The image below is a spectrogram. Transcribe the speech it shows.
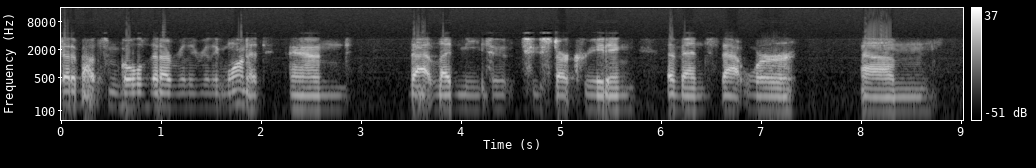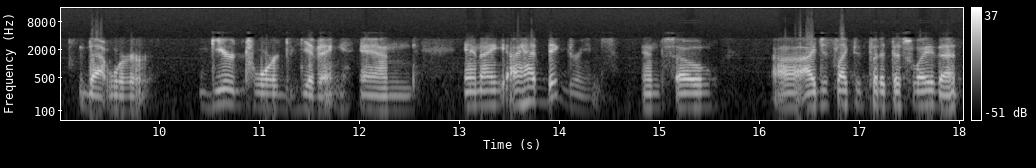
set about some goals that I really really wanted, and that led me to to start creating events that were um, that were geared towards giving. And and I, I had big dreams. And so uh, I just like to put it this way that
